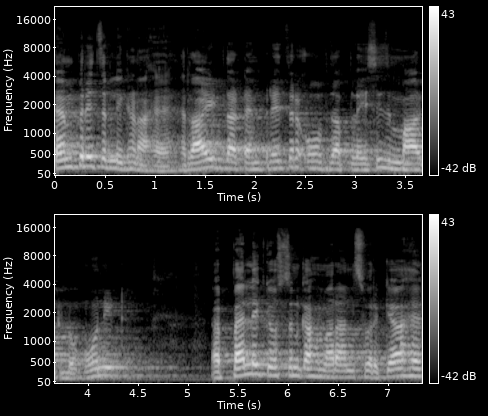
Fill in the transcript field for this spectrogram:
टेम्परेचर लिखना है। Write the temperature of the places marked on it अब पहले क्वेश्चन का हमारा आंसर क्या है?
